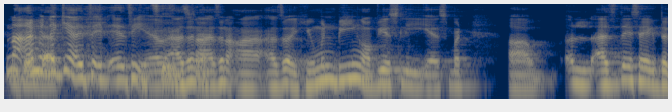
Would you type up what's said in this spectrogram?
No, I mean, like, yeah, it's, it, it's, It's- as an as an uh, as a human being, obviously, yes, but uh, as they say, the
